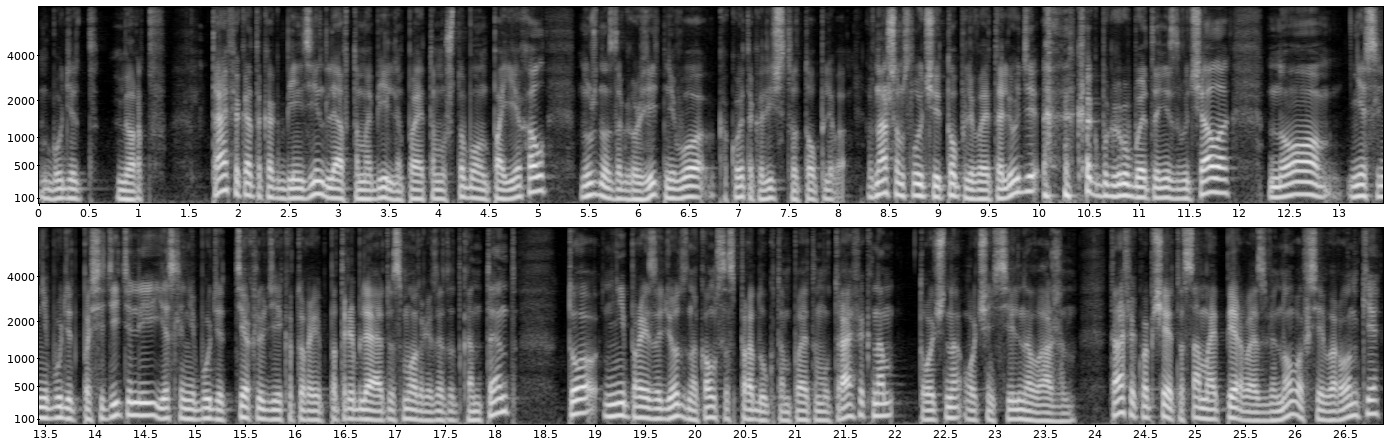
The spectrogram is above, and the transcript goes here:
будет мертв. Трафик это как бензин для автомобиля, поэтому, чтобы он поехал, нужно загрузить в него какое-то количество топлива. В нашем случае топливо это люди, как бы грубо это ни звучало, но если не будет посетителей, если не будет тех людей, которые потребляют и смотрят этот контент, то не произойдет знакомство с продуктом, поэтому трафик нам точно очень сильно важен. Трафик вообще это самое первое звено во всей воронке,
